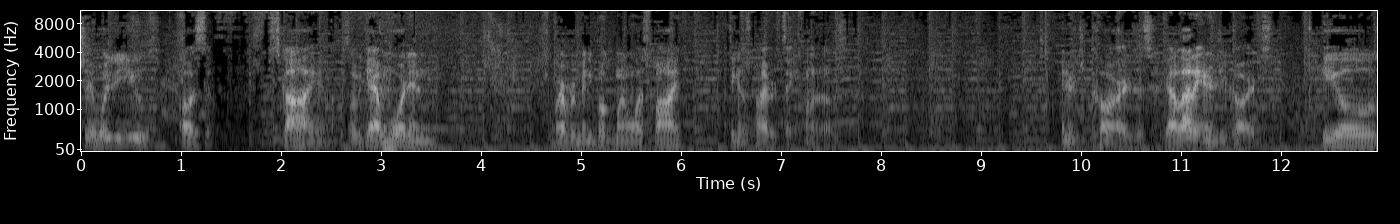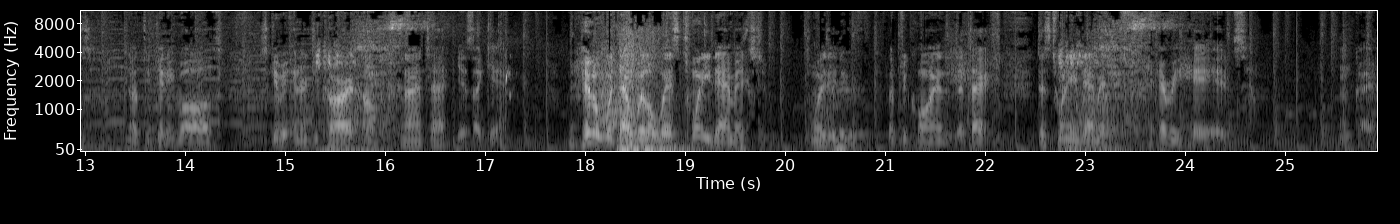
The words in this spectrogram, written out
Shit, what did you use? Oh, it's the sky. So we have more than wherever many Pokemon was, five? I think it was five or six, one of those. Energy cards. Got a lot of energy cards. Heals, nothing can evolve. Just give it energy cards. Oh, can I attack? Yes, I can. Hit him with that Will-O-Wisp, 20 damage. What does he do? Flip two coins, attack. Does 20 damage every head. Okay.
